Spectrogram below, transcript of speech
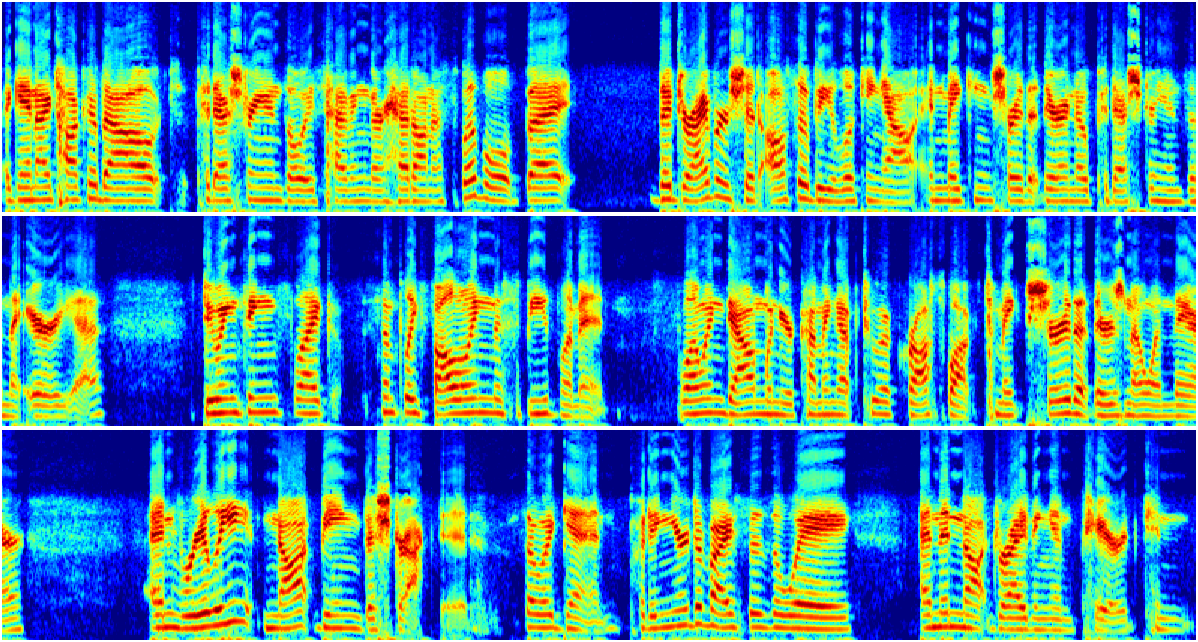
Again, I talk about pedestrians always having their head on a swivel, but the driver should also be looking out and making sure that there are no pedestrians in the area. Doing things like simply following the speed limit, slowing down when you're coming up to a crosswalk to make sure that there's no one there, and really not being distracted. So, again, putting your devices away and then not driving impaired can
